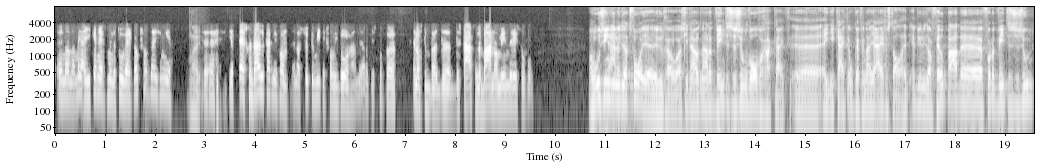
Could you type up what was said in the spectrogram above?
En dan, maar ja, je kan nergens meer naartoe werken ook zo op deze manier. Nee. Eh, je hebt nergens geen duidelijkheid meer van. En als zulke meetings van niet doorgaan, ja, dat is toch... en of de, de, de staat van de baan al minder is of... of Maar hoe zien Ja, jullie dat- voor je, Hugo? Als je nou naar het winterseizoen Wolvenga kijkt eh, en je kijkt ook even naar je eigen stal. Heb, hebben jullie dan veel paarden eh, voor het winterseizoen?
